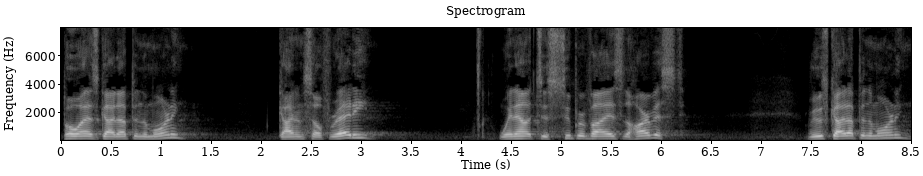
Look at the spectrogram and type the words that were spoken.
Boaz got up in the morning, got himself ready, went out to supervise the harvest. Ruth got up in the morning,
